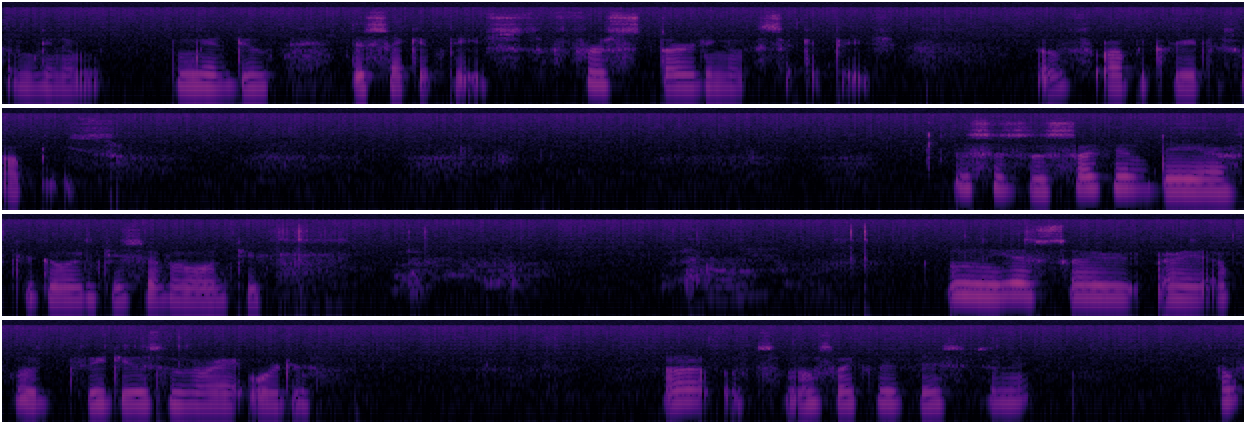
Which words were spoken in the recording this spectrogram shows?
I'm gonna I'm gonna do the second page, first starting of the second page of Obby Creators Obbies. This is the second day after going to 712. Mm, yes, I, I upload videos in the right order. Oh, it's most likely this, isn't it? Nope.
